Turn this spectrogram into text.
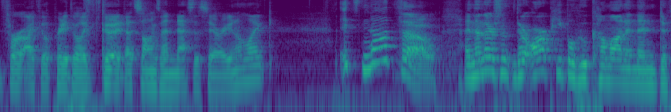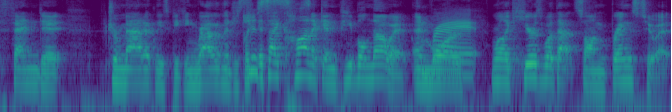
for I Feel Pretty. They're like, good, that song's unnecessary, and I'm like, it's not though. And then there's some, there are people who come on and then defend it dramatically speaking, rather than just like Just- it's iconic and people know it, and more Right. more like here's what that song brings to it.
